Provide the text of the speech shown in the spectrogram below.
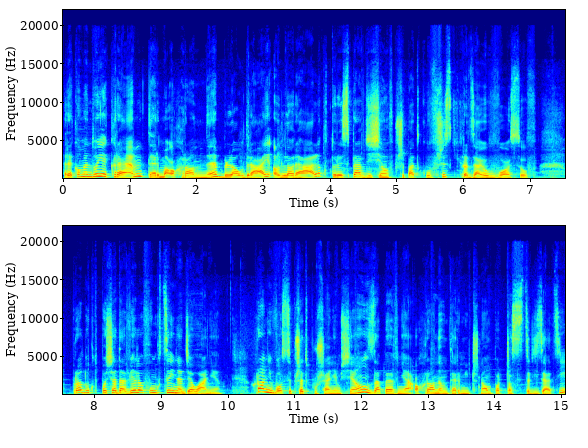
Rekomenduję krem termoochronny Blow Dry od L'Oreal, który sprawdzi się w przypadku wszystkich rodzajów włosów. Produkt posiada wielofunkcyjne działanie. Chroni włosy przed puszeniem się, zapewnia ochronę termiczną podczas stylizacji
